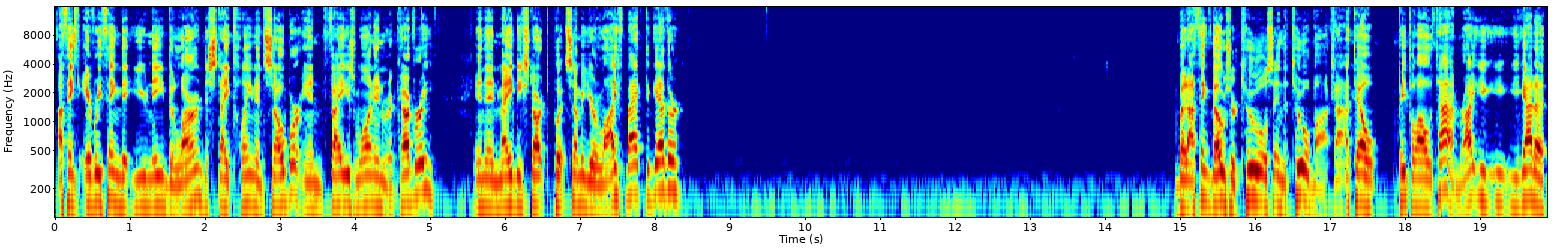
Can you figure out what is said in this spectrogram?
I think everything that you need to learn to stay clean and sober in phase one in recovery, and then maybe start to put some of your life back together. But I think those are tools in the toolbox. I tell people all the time, right? You, you, you got to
